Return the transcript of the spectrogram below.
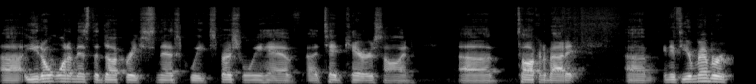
Uh, you don't want to miss the duck race next week, especially when we have uh, Ted Karras on uh, talking about it. Um, and if you remember,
